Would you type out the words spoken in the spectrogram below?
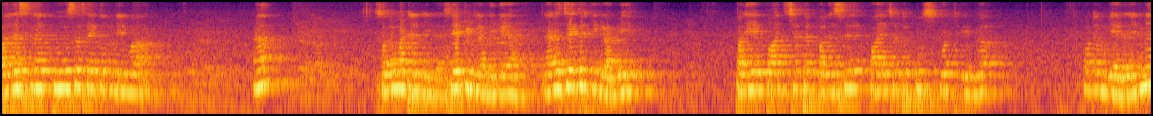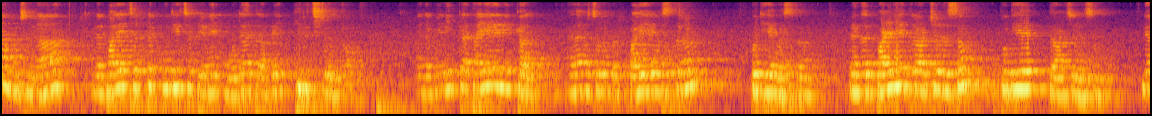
பழசுல புதுசை சேர்க்க முடியுமா? ஆ? சொல்ல மாட்டேன்றீங்க. சேர்ப்பீங்களா நீங்க? யாரும் சேர்த்துருக்கீங்களா அப்படி? பழைய பாதி சட்டை பழசு பாதி சட்டை புதுசு போட்டுருக்கீங்களா? போட முடியாது. என்ன ஆச்சுன்னா இந்த பழைய சட்டை புதிய சட்டை இணைக்கும் போது அது அப்படியே கிரிச்சிட்டு வந்துடும் அந்த அப்படியே நிற்க தையலே நிற்காது அதான் சொல்லப்பட்டு பழைய வஸ்திரம் புதிய வஸ்திரம். இந்த பழைய திராட்சை ரசம் புதிய திராட்சை ரசம். இந்த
